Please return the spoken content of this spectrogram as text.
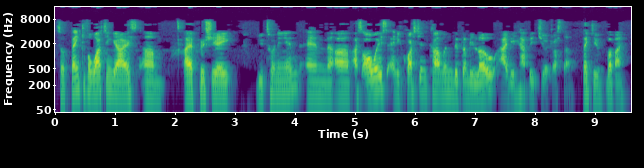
So thank you for watching, guys. Um, I appreciate you tuning in. And um, as always, any question, comment, leave them below. I'd be happy to address them. Thank you. Bye bye.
